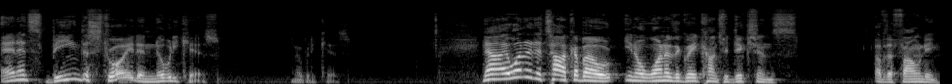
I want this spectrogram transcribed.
And it's being destroyed and nobody cares. Nobody cares. Now, I wanted to talk about, you know, one of the great contradictions of the founding,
